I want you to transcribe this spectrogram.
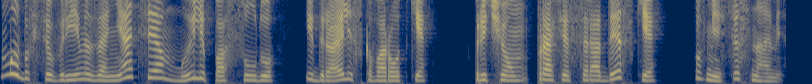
мы бы все время занятия мыли посуду и драили сковородки. Причем профессор Одески вместе с нами.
